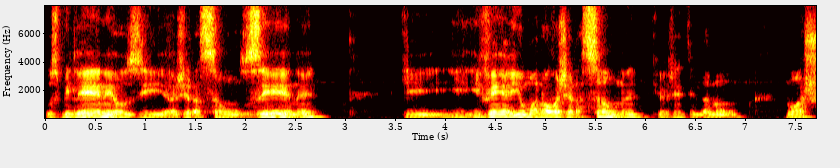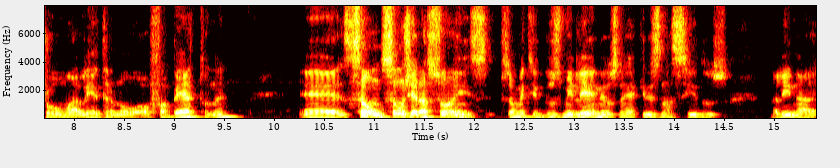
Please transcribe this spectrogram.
Os millennials e a geração Z, né? Que, e, e, vem aí uma nova geração, né? Que a gente ainda não, não achou uma letra no alfabeto, né? É, são, são gerações, principalmente dos millennials, né? Aqueles nascidos ali na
